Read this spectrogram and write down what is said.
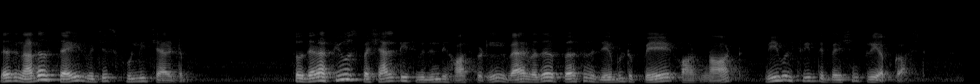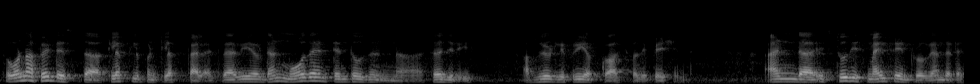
There's another side which is fully charitable. So there are few specialties within the hospital where whether a person is able to pay or not, we will treat the patient free of cost. So one of it is the cleft lip and cleft palate where we have done more than 10,000 uh, surgeries absolutely free of cost for the patient. and uh, it's through the Smile Train program that has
